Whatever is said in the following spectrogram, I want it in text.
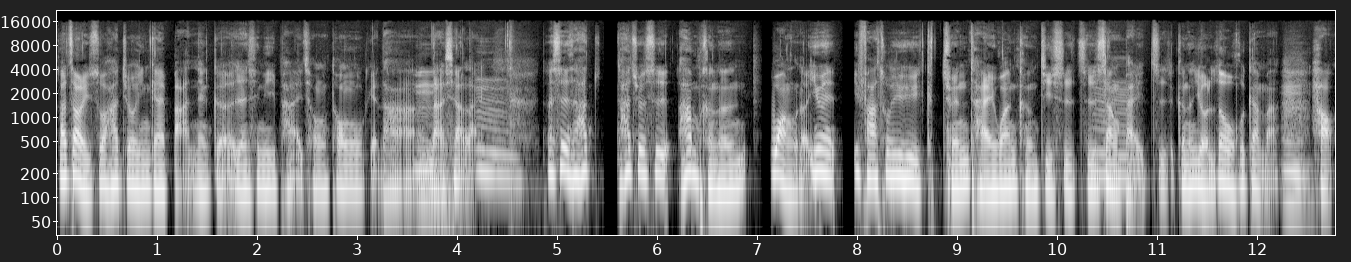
那照理说他就应该把那个人形立牌从通路给他拿下来，嗯，但是他他就是他们可能忘了，因为一发出去，全台湾可能几十支、上百支，可能有漏或干嘛，嗯，好，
